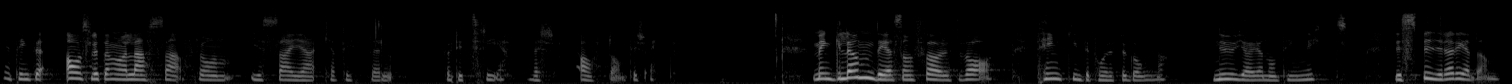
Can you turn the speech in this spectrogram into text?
Jag tänkte avsluta med att läsa från Jesaja kapitel 43, vers 18 21. Men glöm det som förut var. Tänk inte på det förgångna. Nu gör jag någonting nytt. Det spirar redan.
